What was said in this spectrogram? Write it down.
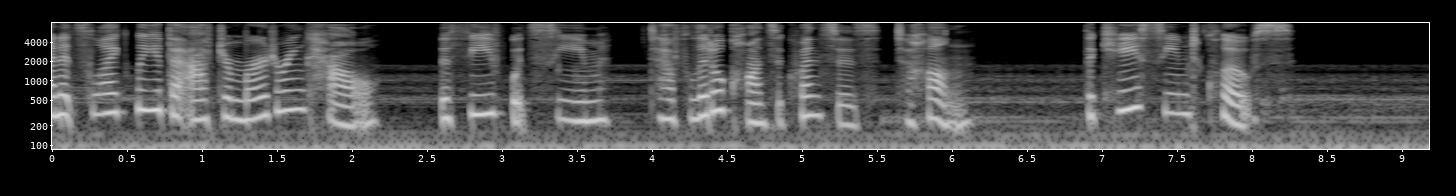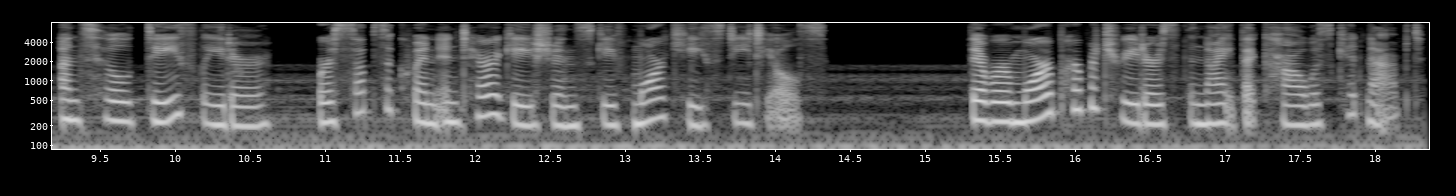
and it's likely that after murdering Cao, the thief would seem to have little consequences to Hung. The case seemed close until days later, where subsequent interrogations gave more case details. There were more perpetrators the night that Cao was kidnapped,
